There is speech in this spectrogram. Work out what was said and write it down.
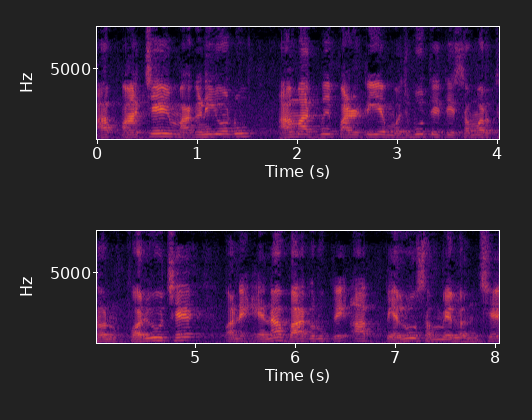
આ પાંચેય માગણીઓનું આમ આદમી પાર્ટીએ મજબૂતીથી સમર્થન કર્યું છે અને એના ભાગરૂપે આ પહેલું સંમેલન છે.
